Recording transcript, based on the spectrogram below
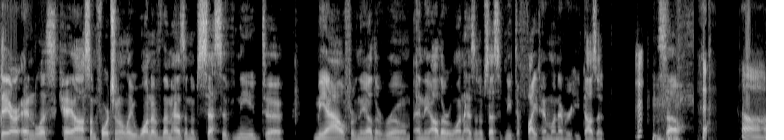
They are endless chaos. Unfortunately, one of them has an obsessive need to meow from the other room, and the other one has an obsessive need to fight him whenever he does it. So, Aw.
